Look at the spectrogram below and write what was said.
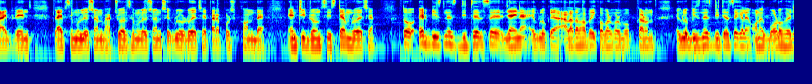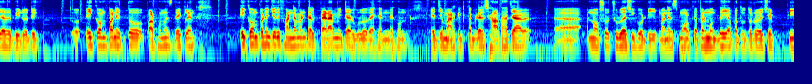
live range live simulation virtual simulation সেগুলো রয়েছে, তারা প্রশিক্ষণ দেয় এন্ট্রি ড্রোন সিস্টেম রয়েছে। তো এর বিজনেস ডিটেলসে যাই না, এগুলোকে আলাদাভাবেই কভার করব। কারণ এগুলো বিজনেস ডিটেলসে গেলে অনেক বড় হয়ে যাবে ভিডিওটি এই কোম্পানির তো পারফরমেন্স দেখলেন। এই কোম্পানির যদি ফান্ডামেন্টাল প্যারামিটারগুলো দেখেন, দেখুন এর যে মার্কেট ক্যাপিটাল সাত হাজার নশো চুরাশি কোটি মানে স্মল ক্যাপের মধ্যেই আপাতত রয়েছে পি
